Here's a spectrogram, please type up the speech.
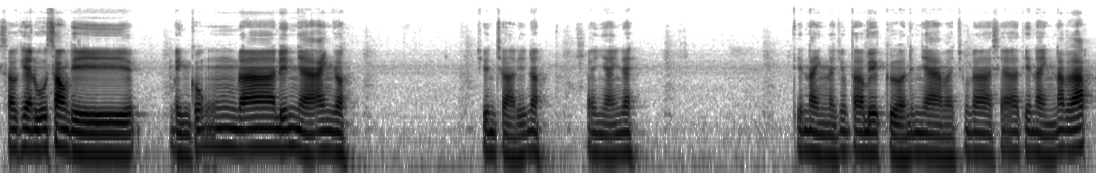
Sau khi ăn uống xong thì mình cũng đã đến nhà anh rồi. Chuyên trở đến rồi. Đây, nhà anh đây. Tiến hành là chúng ta bê cửa lên nhà và chúng ta sẽ tiến hành lắp ráp.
